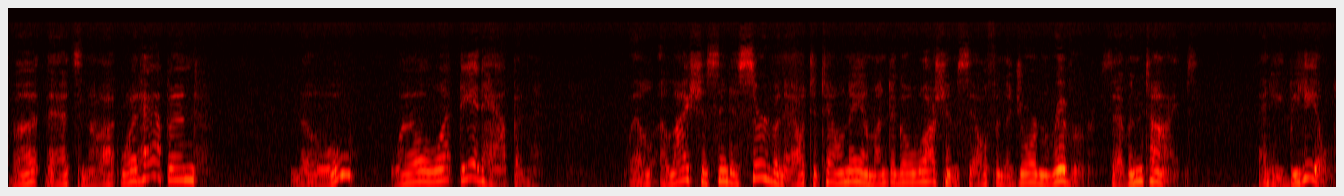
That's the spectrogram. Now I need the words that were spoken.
But that's not what happened. No? Well, what did happen? Well, Elisha sent his servant out to tell Naaman to go wash himself in the Jordan River seven times, and he'd be healed.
